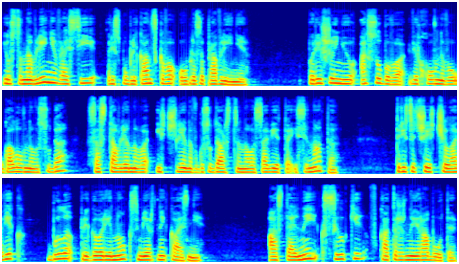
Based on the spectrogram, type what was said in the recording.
и установление в России республиканского образа правления. По решению особого Верховного уголовного суда, составленного из членов Государственного совета и Сената, 36 человек было приговорено к смертной казни, а остальные – к ссылке в каторжные работы.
